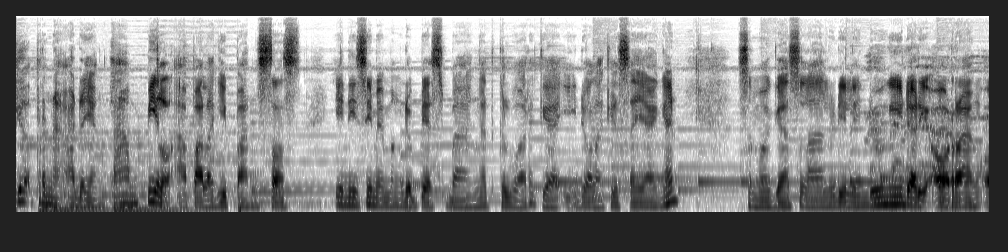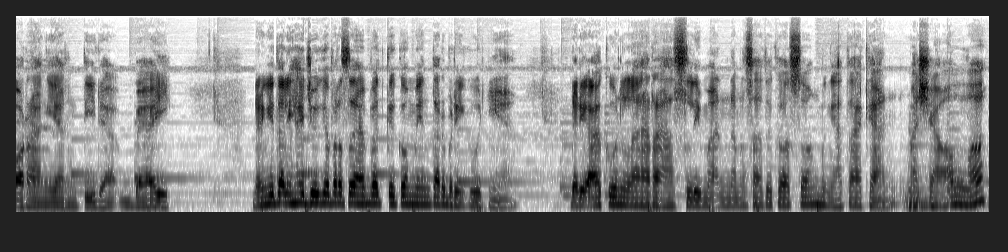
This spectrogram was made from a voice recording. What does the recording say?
Gak pernah ada yang tampil, apalagi pansos. Ini sih memang the best banget keluarga idola kesayangan. Semoga selalu dilindungi dari orang-orang yang tidak baik. Dan kita lihat juga persahabat ke komentar berikutnya. Dari akun Laras5610 mengatakan, Masya Allah,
